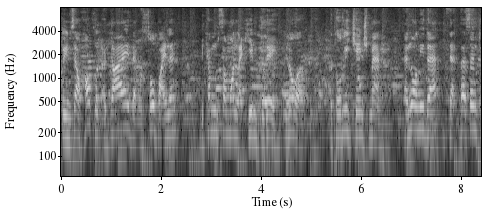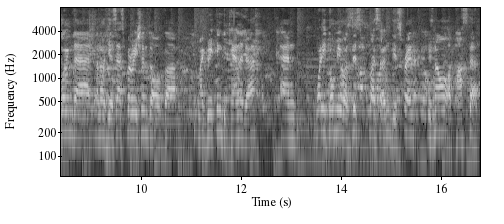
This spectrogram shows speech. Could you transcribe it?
to himself, how could a guy that was so violent become someone like him today? You know, a, a totally changed man. And not only that, that person told him that you know he has aspirations of um, migrating to Canada. And what he told me was this person, his friend, is now a pastor.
